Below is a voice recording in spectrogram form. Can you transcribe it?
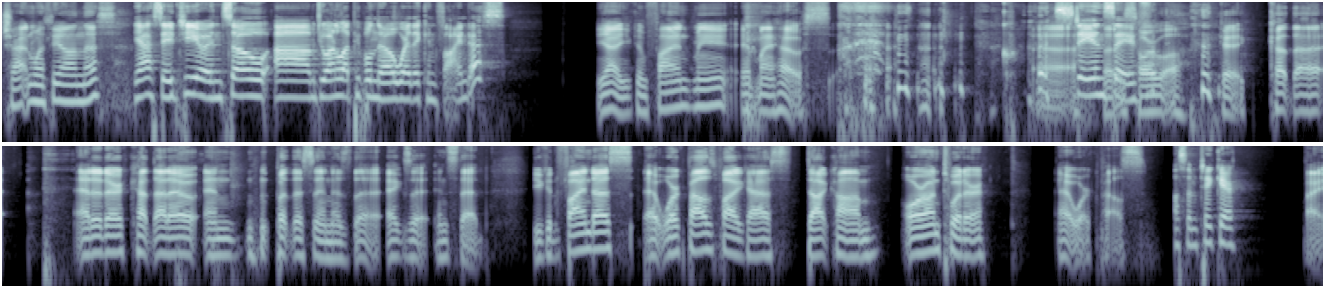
chatting with you on this. Yeah, same to you. And so, um, do you want to let people know where they can find us? Yeah, you can find me at my house. Uh, Staying safe. horrible. Okay, cut that. Editor, cut that out and put this in as the exit instead. You can find us at workpalspodcast.com or on Twitter at workpals. Awesome. Take care. Bye.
